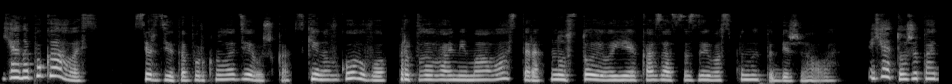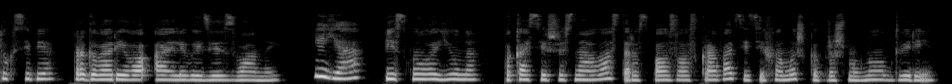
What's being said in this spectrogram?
«Я напугалась», Сердито буркнула девушка, скинув голову, проплывая мимо Аластера, но стоило ей оказаться за его спиной, побежала. «Я тоже пойду к себе», – проговорила Айли, выйдя из ванной. «И я», – пискнула Юна, покосившись на Аластера, сползла с кровати и тихой мышкой прошмыгнула к двери.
